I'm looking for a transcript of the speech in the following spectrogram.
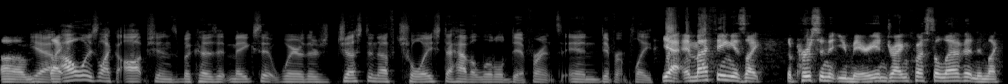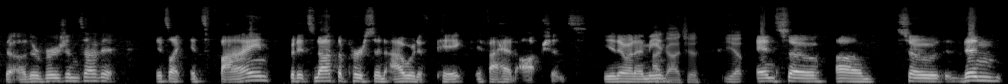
Um, yeah, like, I always like options because it makes it where there's just enough choice to have a little difference in different places. Yeah, and my thing is like the person that you marry in Dragon Quest Eleven and like the other versions of it, it's like it's fine, but it's not the person I would have picked if I had options. You know what I mean? I gotcha. Yep. And so, um, so then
